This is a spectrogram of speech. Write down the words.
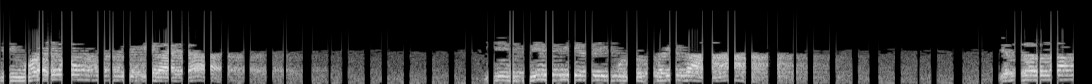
நீ முறையாக நடந்திருக்கிறாயா? நீ பேசியதை இப்பொழுது சரிதானா? என்றெல்லாம்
